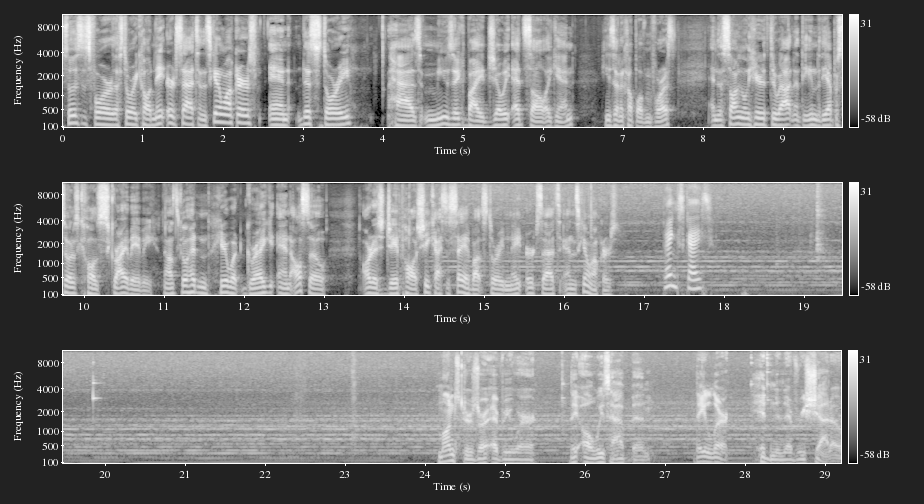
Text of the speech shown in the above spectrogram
So this is for the story called Nate Ersatz and the Skinwalkers, and this story has music by Joey Edsall again. He's done a couple of them for us. And the song you'll hear throughout and at the end of the episode is called Scrybaby. Now let's go ahead and hear what Greg and also artist J. Paul Schiek has to say about story Nate Ersatz and the Skinwalkers. Thanks, guys. Monsters are everywhere. They always have been. They lurk, hidden in every shadow.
